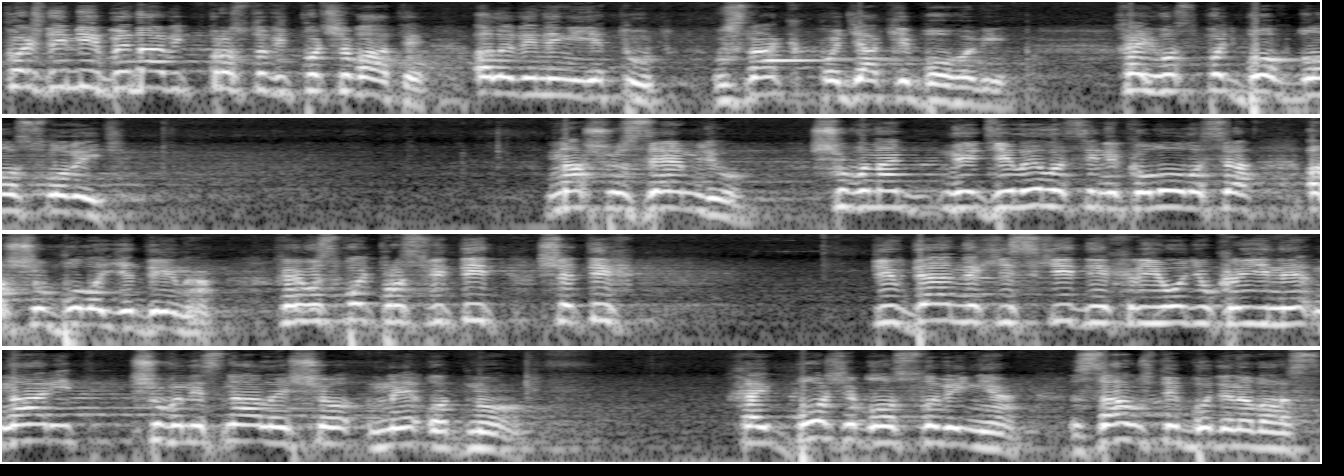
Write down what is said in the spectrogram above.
кожний міг би навіть просто відпочивати, але ви нині є тут, у знак подяки Богові. Хай Господь Бог благословить нашу землю, щоб вона не ділилася, не кололася, а щоб була єдина. Хай Господь просвітить ще тих південних і східних регіонів України нарід, щоб вони знали, що ми одно. Хай Боже благословення завжди буде на вас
